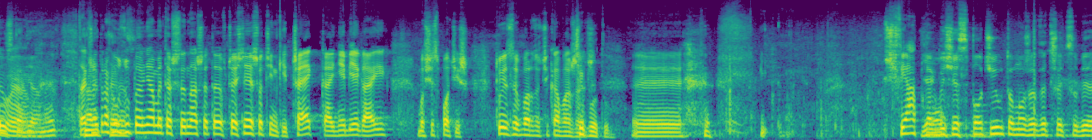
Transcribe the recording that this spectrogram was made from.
poustawianych. No, Także ale trochę teraz- uzupełniamy też nasze te wcześniejsze odcinki. Czekaj, nie biegaj, bo się spocisz. Tu jest bardzo ciekawa rzecz. Ciepło tu. Yy, Światło. Jakby się spocił, to może wytrzeć sobie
